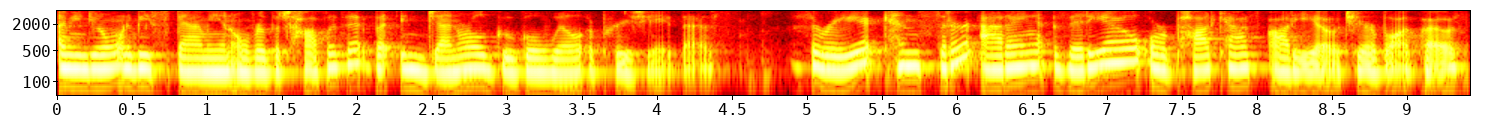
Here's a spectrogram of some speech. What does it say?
I mean, you don't want to be spammy and over the top with it, but in general, Google will appreciate this. Three, consider adding video or podcast audio to your blog post.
